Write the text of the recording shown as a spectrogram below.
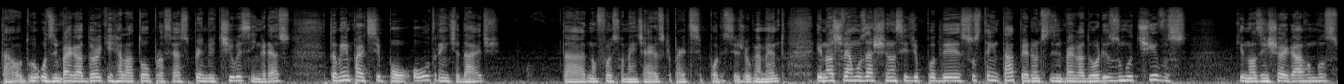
Tá? O, o desembargador que relatou o processo permitiu esse ingresso. Também participou outra entidade, Tá? Não foi somente a EROS que participou desse julgamento. E nós tivemos a chance de poder sustentar perante os desembargadores os motivos que nós enxergávamos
